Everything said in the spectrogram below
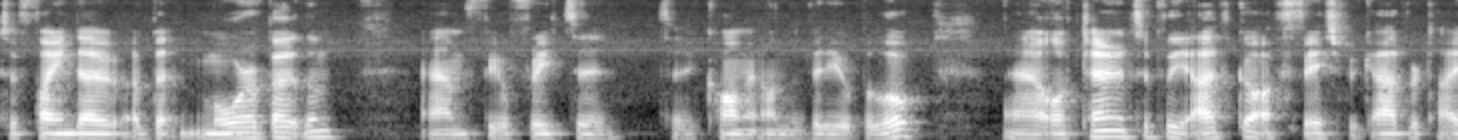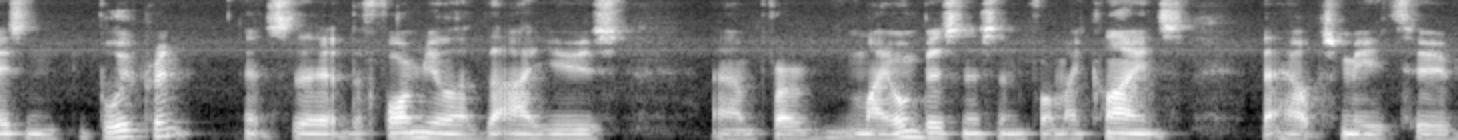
to find out a bit more about them, um, feel free to, to comment on the video below. Uh, alternatively, I've got a Facebook advertising blueprint. It's the, the formula that I use um, for my own business and for my clients that helps me to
